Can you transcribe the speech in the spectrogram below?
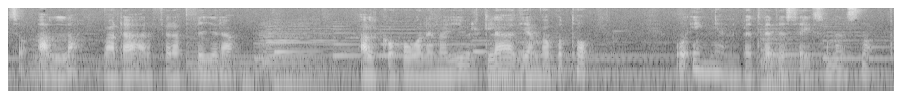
så alla var där för att fira. Alkoholen och julglädjen var på topp och ingen betedde sig som en snopp.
